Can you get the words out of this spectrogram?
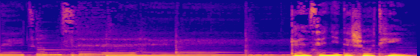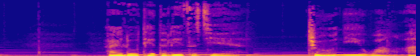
你怎舍弃。感谢你的收听，爱撸铁的栗子姐，祝你晚安。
